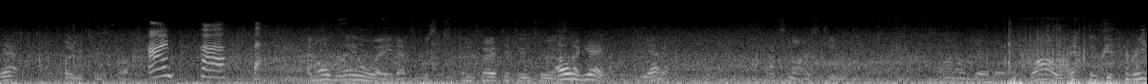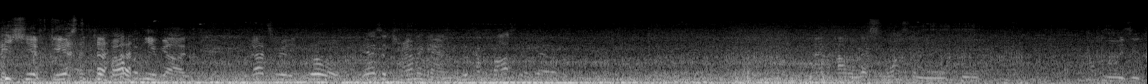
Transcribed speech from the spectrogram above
Yeah. Only three o'clock. I'm perfect. An old railway that was converted into a. Oh, cycle yeah, track. yeah. That's nice too. Why not go there? Wow, I have to really shift gears to keep up with you guys. That's really cool. There's a tram again. Look how fast they go. And how less noise they make too. Not noisy at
